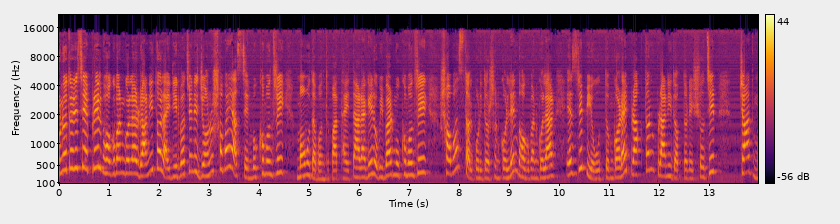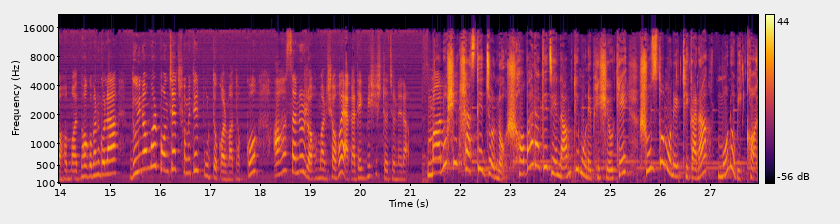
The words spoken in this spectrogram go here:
উনত্রিশে এপ্রিল ভগবানগোলার রানীতলায় নির্বাচনী জনসভায় আসছেন মুখ্যমন্ত্রী মমতা বন্দ্যোপাধ্যায়। তার আগে রবিবার মুখ্যমন্ত্রী সভাস্থল পরিদর্শন করলেন ভগবানগোলার এসডিপিও উত্তম গড়াই, প্রাক্তন প্রাণী দপ্তরের সচিব চাঁদ মোহাম্মদ। ভগবানগোলা দুই নম্বর পঞ্চায়েত সমিতির পূর্ত কর্মাধ্যক্ষ, আহসানুর রহমান সহ একাধিক বিশিষ্টজনেরা মানসিক স্বাস্থ্যের জন্য সবার আগে যে নামটি মনে ভেসে ওঠে, সুস্থ মনের ঠিকানা মনোবীক্ষণ।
